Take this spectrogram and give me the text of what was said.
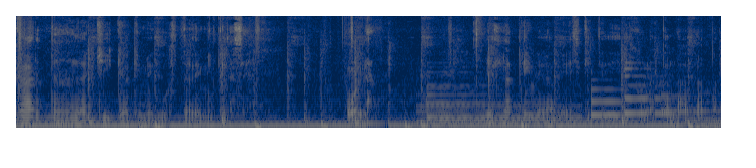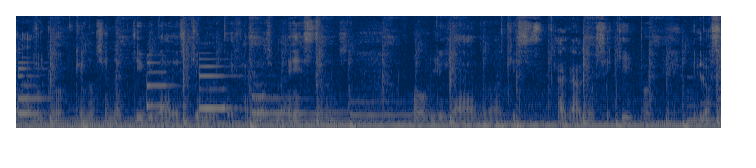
Carta a la chica que me gusta de mi clase. Hola. Es la primera vez que te dirijo la palabra para algo que no sean actividades que nos dejan los maestros, obligado a que hagamos equipo y lo sé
